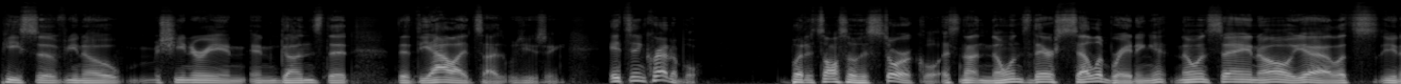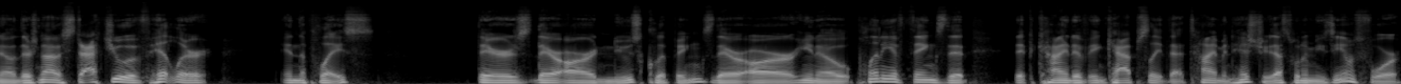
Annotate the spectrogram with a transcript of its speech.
piece of you know machinery and, and guns that that the Allied side was using. It's incredible but it's also historical. It's not no one's there celebrating it. No one's saying, "Oh yeah, let's," you know, there's not a statue of Hitler in the place. There's there are news clippings, there are, you know, plenty of things that that kind of encapsulate that time in history. That's what a museum's for.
